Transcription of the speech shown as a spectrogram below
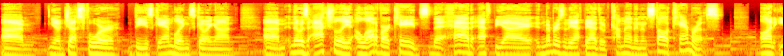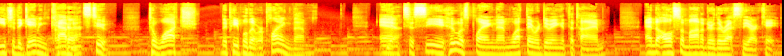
um, you know, just for these gamblings going on. Um, and there was actually a lot of arcades that had FBI and members of the FBI that would come in and install cameras on each of the gaming cabinets too, to watch the people that were playing them and Yeah. to see who was playing them, what they were doing at the time, and to also monitor the rest of the arcade.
